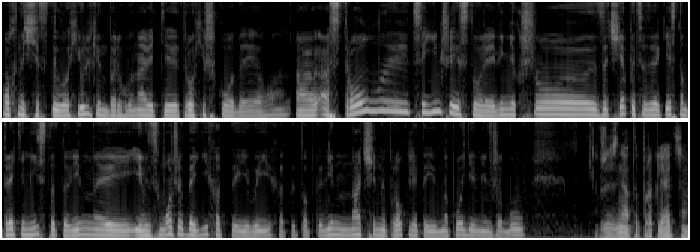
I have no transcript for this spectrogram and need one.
Ох, не щастило Хюлькенбергу, навіть е, трохи шкода його. А а Строл е, це інша історія. Він, якщо зачепиться за якесь там третє місто, то він е, і зможе доїхати і виїхати. Тобто він, наче не проклятий, на подіумі вже був. Вже знято прокляття.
